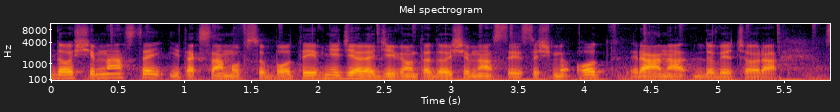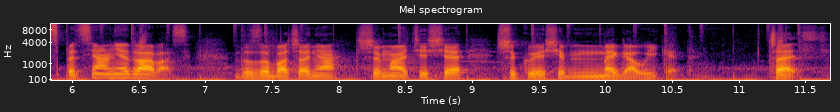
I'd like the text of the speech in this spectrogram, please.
do 18 i tak samo w sobotę i w niedzielę 9 do 18. Jesteśmy od rana do wieczora specjalnie dla Was. Do zobaczenia, trzymajcie się, szykuje się mega weekend. Cześć!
